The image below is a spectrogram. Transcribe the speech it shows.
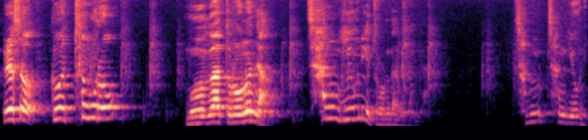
그래서 그 틈으로 뭐가 들어오느냐? 찬 기운이 들어온다는 겁니다. 참, 찬 기운이.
